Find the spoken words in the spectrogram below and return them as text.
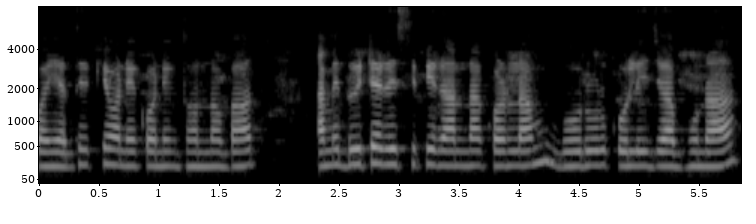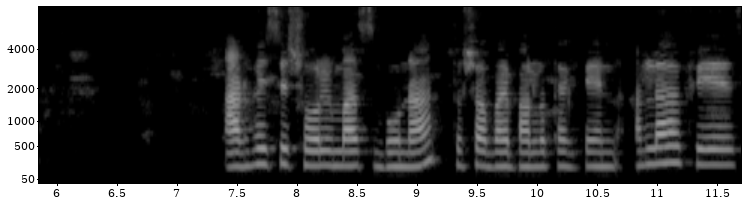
ভাইয়াদেরকে অনেক অনেক ধন্যবাদ। আমি দুইটা রেসিপি রান্না করলাম, গরুর কলিজা ভুনা আর হয়েছে শোল মাছ বোনা তো সবাই ভালো থাকবেন। আল্লাহ হাফেজ।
